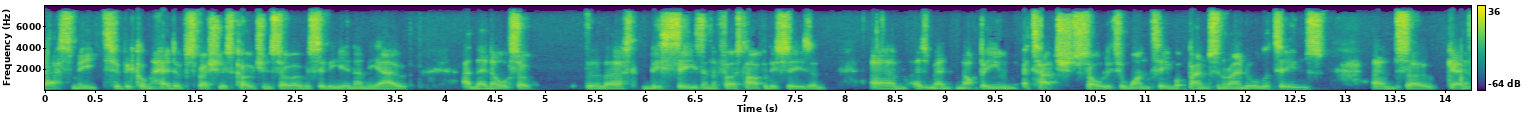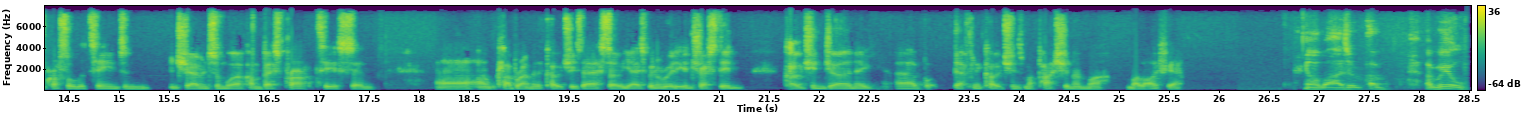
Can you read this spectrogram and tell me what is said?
they asked me to become head of specialist coaching, so oversee the in and the out, and then also the last this season, the first half of this season, um, has meant not being attached solely to one team, but bouncing around all the teams. And so getting across all the teams and, and sharing some work on best practice and, uh, and collaborating with the coaches there. So yeah, it's been a really interesting coaching journey, uh, but definitely coaching is my passion and my, my life. Yeah. Oh wow, there's a, a, a, real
